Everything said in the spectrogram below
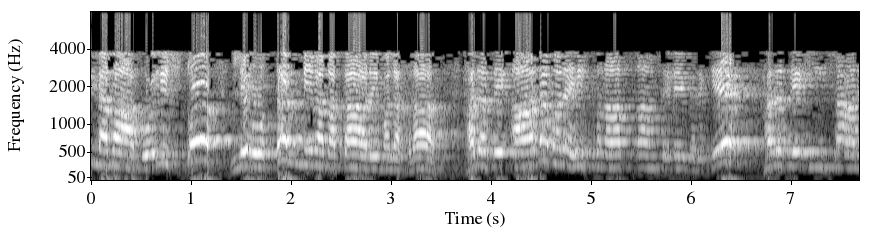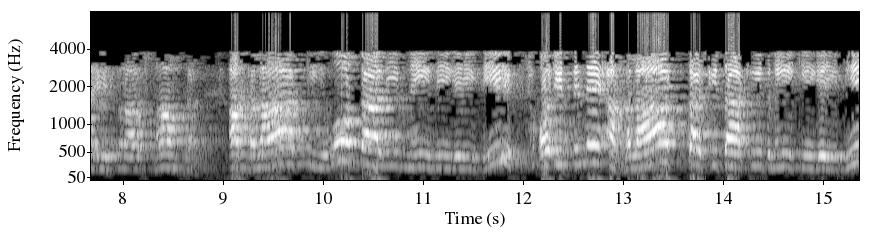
نما کو اس کو لے تب میرا مکار ملخراط حضرت آدم علیہ السلام سے لے کر کے حضرت عیسیٰ علیہ السلام تک۔ اخلاق کی وہ تعلیم نہیں دی گئی تھی اور اتنے اخلاق کا کی تاکید نہیں کی گئی تھی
